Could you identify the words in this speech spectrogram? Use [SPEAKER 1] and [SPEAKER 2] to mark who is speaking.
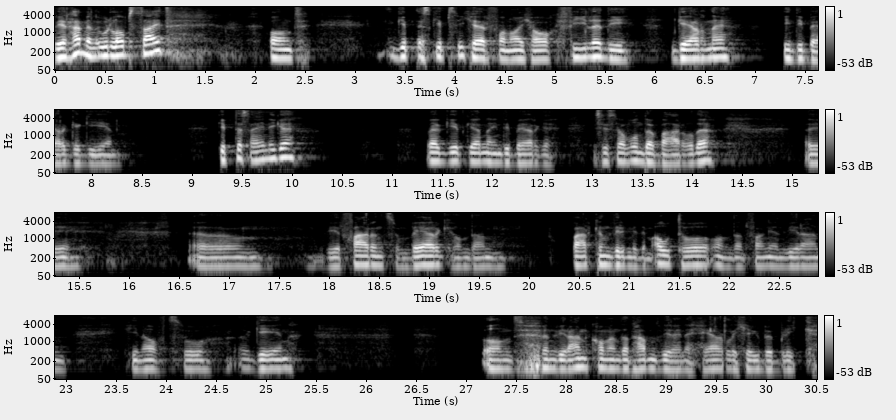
[SPEAKER 1] Wir haben Urlaubszeit und es gibt sicher von euch auch viele, die gerne in die Berge gehen. Gibt es einige? Wer geht gerne in die Berge? Es ist ja wunderbar, oder? Äh, ähm, wir fahren zum Berg und dann parken wir mit dem Auto und dann fangen wir an, hinauf zu gehen. Und wenn wir ankommen, dann haben wir einen herrlichen Überblick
